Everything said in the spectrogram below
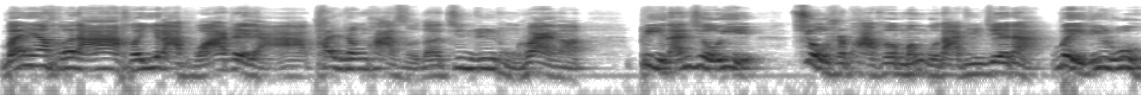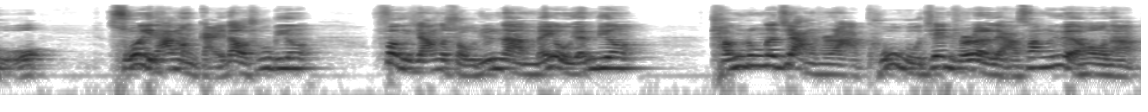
完颜和达和伊拉普阿这俩贪生怕死的金军统帅呢，避难就义，就是怕和蒙古大军接战，畏敌如虎，所以他们改道出兵。凤翔的守军呢，没有援兵，城中的将士啊，苦苦坚持了两三个月后呢，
